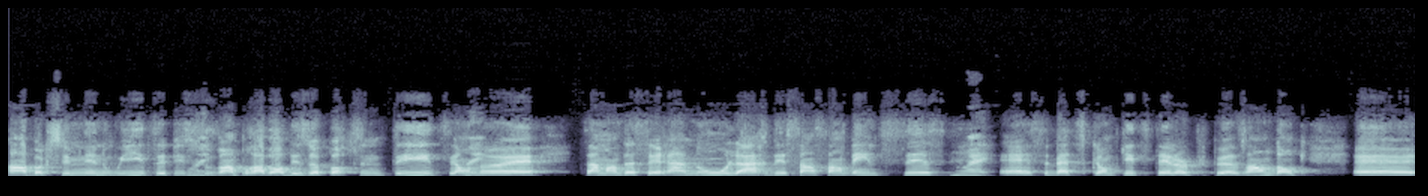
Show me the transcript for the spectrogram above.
En boxe féminine, oui. Puis souvent, pour avoir des opportunités, on a euh, Amanda Serrano, là, elle redescend 126. Ouais. Euh, s'est battue contre Katie Taylor plus pesante. Donc, euh,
